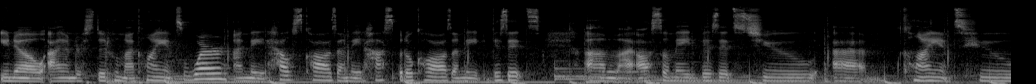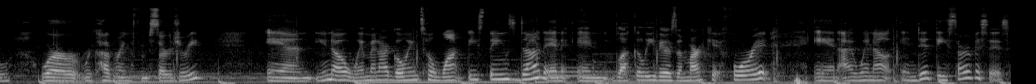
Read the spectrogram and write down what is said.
You know, I understood who my clients were. I made house calls, I made hospital calls, I made visits. Um, I also made visits to um, clients who were recovering from surgery and you know women are going to want these things done and and luckily there's a market for it and I went out and did these services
